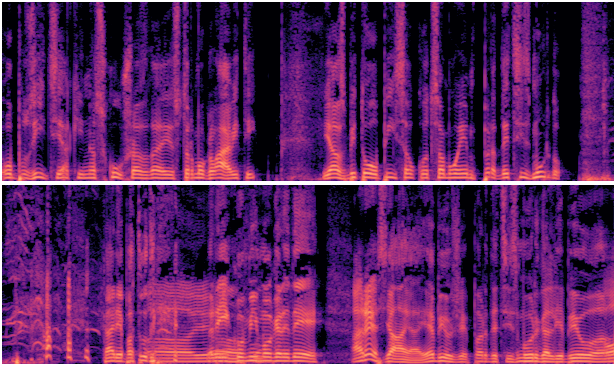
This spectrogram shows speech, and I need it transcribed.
opozicija, ki nas skuša zdaj strmoglaviti. Jaz bi to opisal kot samo en prdec iz Murgla. Kar je pa tudi O, je. rekel mimo grede. A res? Ja, ja, je bil že prdec iz Murgal, je bil eh, O,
